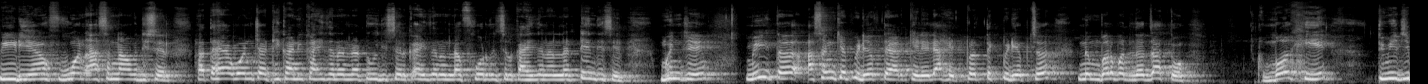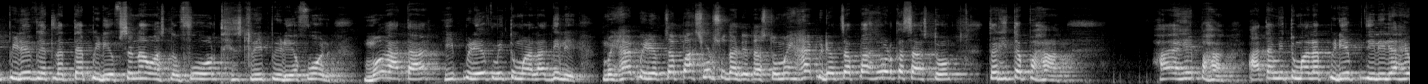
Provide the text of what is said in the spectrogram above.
P D F one असं नाव दिसेल आता ह्या वनच्या ठिकाणी काही जणांना टू दिसेल काही जणांना फोर दिसेल काही जणांना टेन दिसेल म्हणजे मी इथं असंख्य पी डी एफ तयार केलेले आहेत प्रत्येक पी डी एफचं नंबर बदलत जातो मग ही तुम्ही जी पी डी एफ घेतलात त्या पी डी एफचं नाव असतं fourth history P D F one मग आता ही पी डी एफ मी तुम्हाला दिली मग ह्या पी डी एफचा पासवर्डसुद्धा देत असतो मग ह्या पी डी एफचा पासवर्ड कसा असतो तर इथं पहा हा हे पहा आता मी तुम्हाला पी डी एफ दिलेली आहे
